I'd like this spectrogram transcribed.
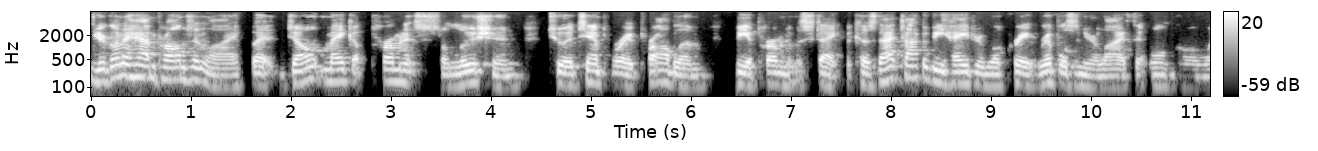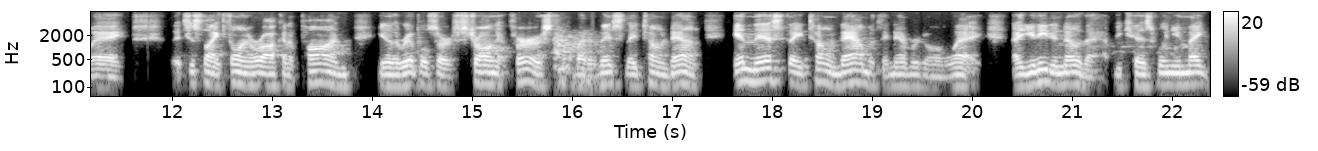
you're going to have problems in life, but don't make a permanent solution to a temporary problem be a permanent mistake because that type of behavior will create ripples in your life that won't go away. It's just like throwing a rock in a pond. You know, the ripples are strong at first, but eventually they tone down. In this, they tone down, but they never go away. Now, you need to know that because when you make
